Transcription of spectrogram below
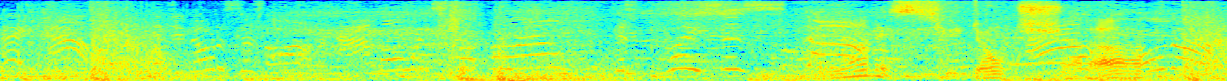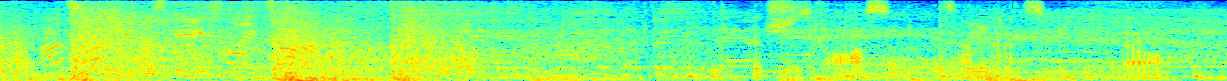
Hey, Al! Did you notice there's a lot of ammo and stuff around? This place is stocked! I noticed you don't shut up, Hold on! I'll try to get the stage lights on! which is awesome because I'm not speaking at all.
